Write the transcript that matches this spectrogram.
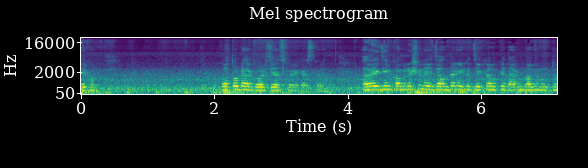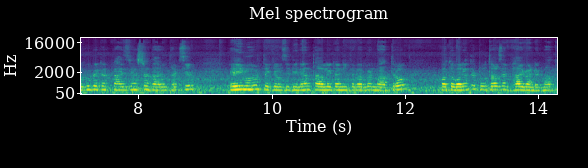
দেখুন, কতটা গর্জিয়াস করে কাজ করা। অ্যামেজিং কম্বিনেশন এই জামদানি, এটা যে কাউকে দারুণভাবে মুগ্ধ করবে, এটার প্রাইস রেঞ্জটা দারুণ থাকছে। এই মুহূর্তে কেউ যদি নেন, তাহলে এটা নিতে পারবেন মাত্র, কত বলেন তো টু থাউজেন্ড ফাইভ হান্ড্রেড মাত্র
